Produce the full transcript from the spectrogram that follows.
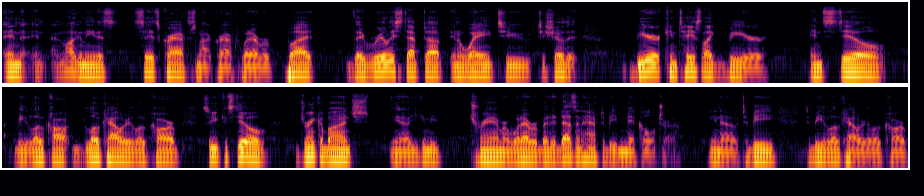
and, and, and Lagunitas say it's craft, it's not craft, whatever, but they really stepped up in a way to to show that beer can taste like beer and still be low cal- low calorie, low carb. So you can still drink a bunch, you know, you can be trim or whatever, but it doesn't have to be Mich Ultra, you know, to be to be low calorie, low carb.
